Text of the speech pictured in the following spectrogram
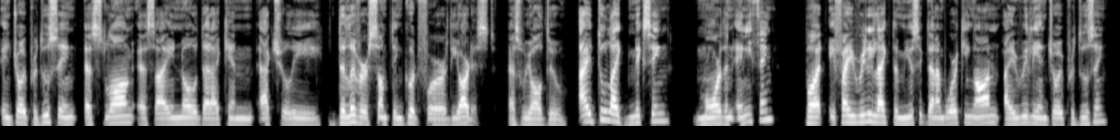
enjoy producing as long as I know that I can actually deliver something good for the artist, as we all do. I do like mixing more than anything. But if I really like the music that I'm working on, I really enjoy producing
